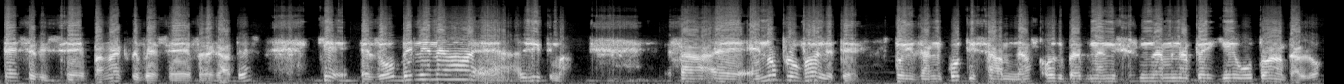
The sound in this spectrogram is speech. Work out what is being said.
τέσσερις ε, πανάκριβες ε, φρεγάτες και εδώ μπαίνει ένα ζήτημα. Θα, ενώ προβάλλεται το ιδανικό της άμυνας, ότι πρέπει να ενισχύσουν την άμυνα του Αιγαίου, το ένα το άλλο,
